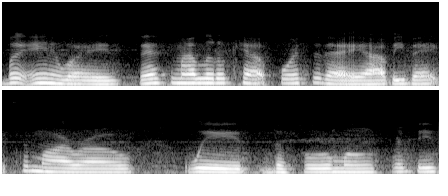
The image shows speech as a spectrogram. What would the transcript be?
But anyways, that's my little cap for today. I'll be back tomorrow with the full moon for this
